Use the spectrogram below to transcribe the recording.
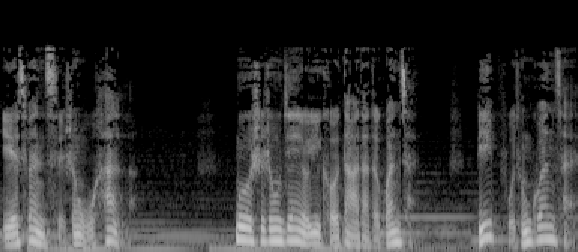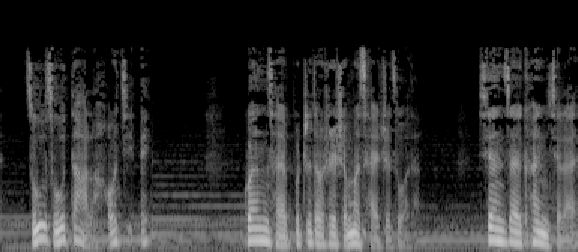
也算此生无憾了。墓室中间有一口大大的棺材，比普通棺材足足大了好几倍。棺材不知道是什么材质做的，现在看起来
